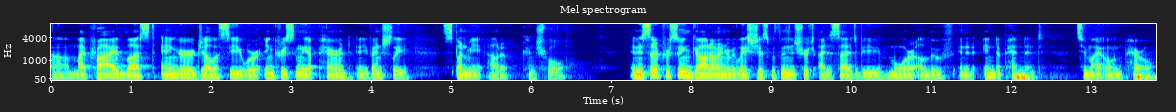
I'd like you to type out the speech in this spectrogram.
Um, my pride, lust, anger, jealousy were increasingly apparent and eventually spun me out of control. And instead of pursuing God on any relationships within the church, I decided to be more aloof and independent to my own peril.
